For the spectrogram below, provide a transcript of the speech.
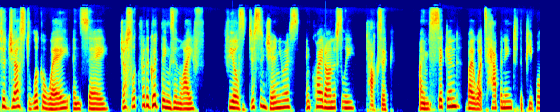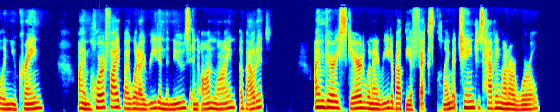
To just look away and say, just look for the good things in life feels disingenuous and quite honestly toxic. I'm sickened by what's happening to the people in Ukraine. I'm horrified by what I read in the news and online about it. I'm very scared when I read about the effects climate change is having on our world.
